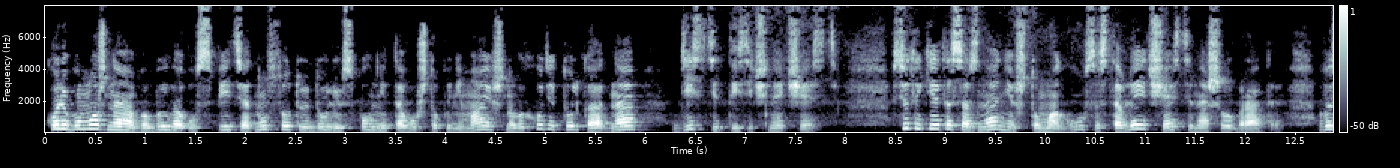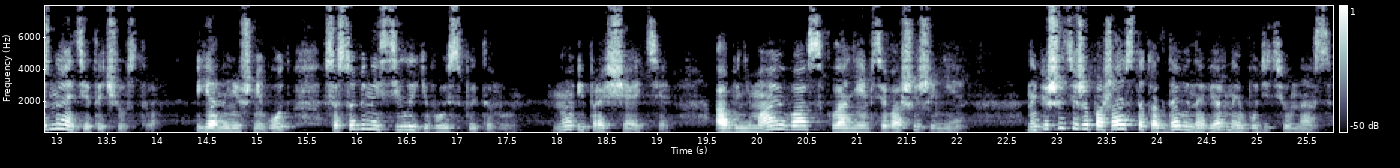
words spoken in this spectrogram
Коли бы можно бы было успеть одну сотую долю исполнить того, что понимаешь, но выходит только одна десятитысячная часть. Все-таки это сознание, что могу, составляет счастье нашего брата. Вы знаете это чувство. Я нынешний год с особенной силой его испытываю. Ну и прощайте. Обнимаю вас, кланяемся вашей жене. Напишите же, пожалуйста, когда вы, наверное, будете у нас.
